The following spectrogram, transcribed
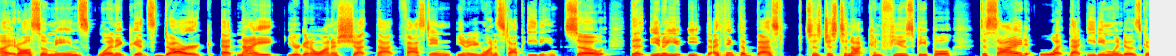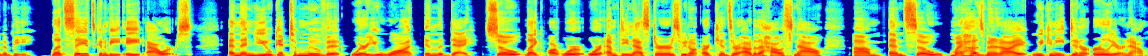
Uh, it also means when it gets dark at night you're going to want to shut that fasting you know you want to stop eating. So that you know you, you i think the best just just to not confuse people decide what that eating window is going to be. Let's say it's going to be eight hours and then you get to move it where you want in the day. So like our, we're we're empty nesters. We don't our kids are out of the house now. Um, and so my husband and I, we can eat dinner earlier now.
